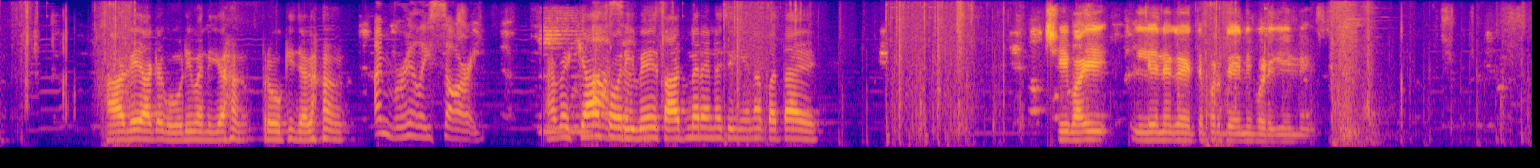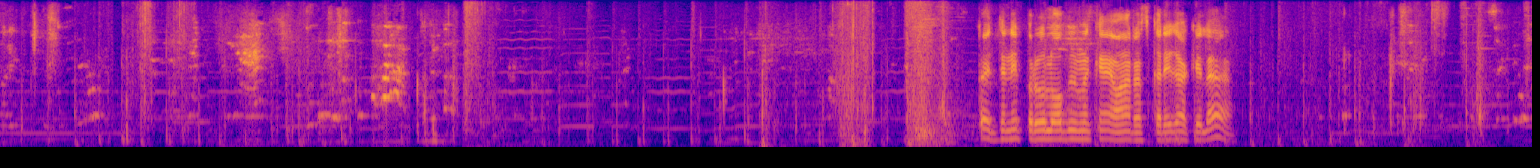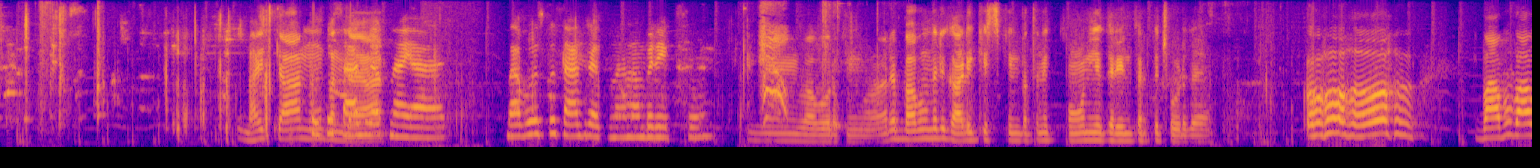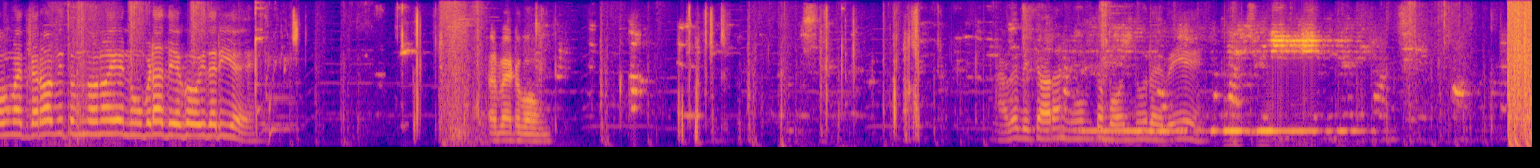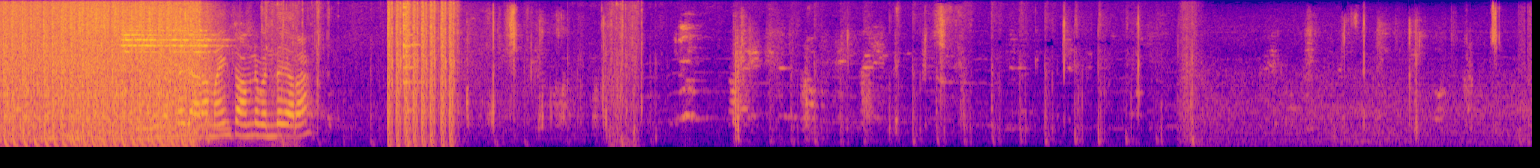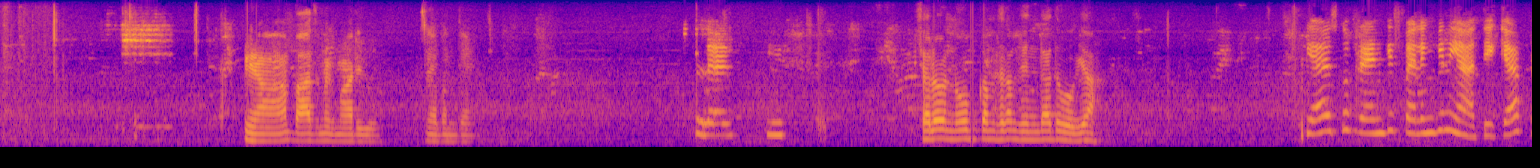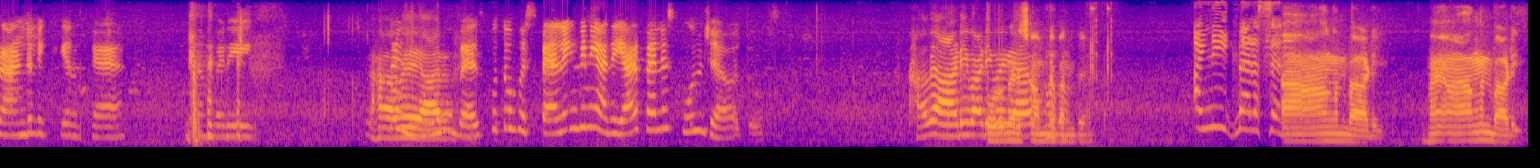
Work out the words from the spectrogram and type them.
आगे आके घोड़ी बन गया प्रो की जगह। I'm really sorry. अबे क्या सॉरी बे साथ में रहना चाहिए ना पता है। छी भाई लेने गए थे पर देनी पड़ेगी इन्हें। तो इतनी प्रो लॉबी में क्या वहाँ रस करेगा अकेला? भाई क्या मुँह बंदा यार। रखना यार। बाबू उसको साथ रखना नंबर एक को हम्म, बाबू रखूँगा। अरे बाबू मेरी गाड़ी की स्किन पता नहीं कौन ये ग्रीन करके छोड़ गया। ओहो बाबू बाबू मत करो अभी तुम दोनों ये नूबड़ा देखो इधर ही है। अरे बैठो बाबू। अबे बेचारा नूब तो बहुत दूर है बे ये। ये बंदा जा रहा माइन सामने बंदा जा रहा। यहाँ बाद में मारी हो। क्या बनते हैं। चलो नूब कम से कम ज़िंदा तो हो गया। यार इसको फ्रेंड की स्पेलिंग भी नहीं आती क्या? फ्रेंड लिख के रखा है। नंबर एक हाँ बे यार। इसको तो स्पेलिंग भी नहीं आती। यार पहले स्कूल जाओ तो। हाँ बे आड़ी बाड़ी में मेरे गया सामने बनते हैं। I need medicine. आंगनबाड़ी। है आंगनबाड़ी।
